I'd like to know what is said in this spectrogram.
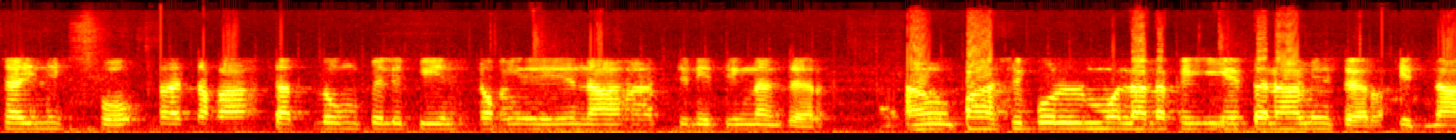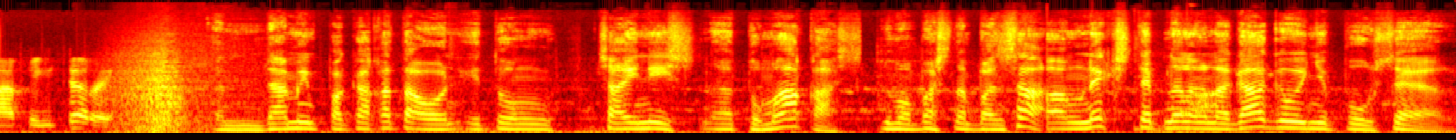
Chinese po, at saka tatlong Pilipino kayo na tinitingnan sir. Ang possible mo na nakikita namin sir, kidnapping sir eh. Ang daming pagkakataon itong Chinese na tumakas, lumabas ng bansa. Ang next step na lang na gagawin niyo po, sir,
